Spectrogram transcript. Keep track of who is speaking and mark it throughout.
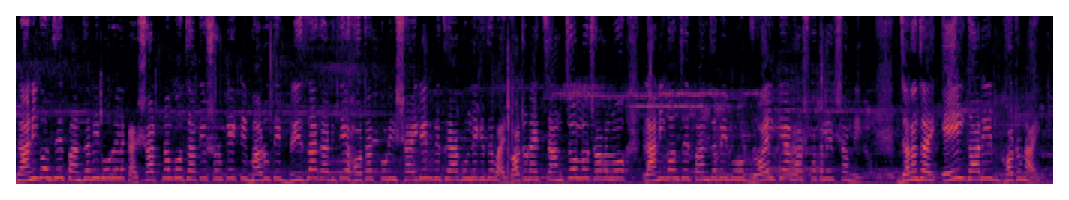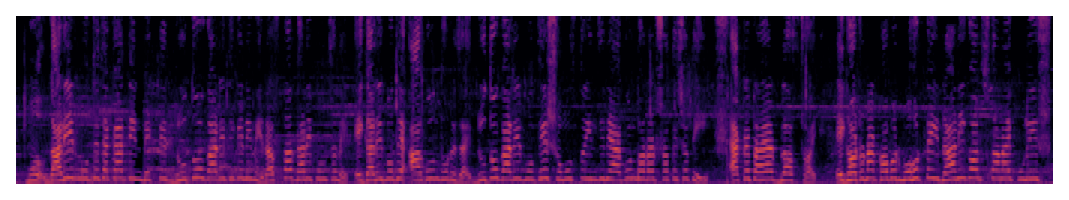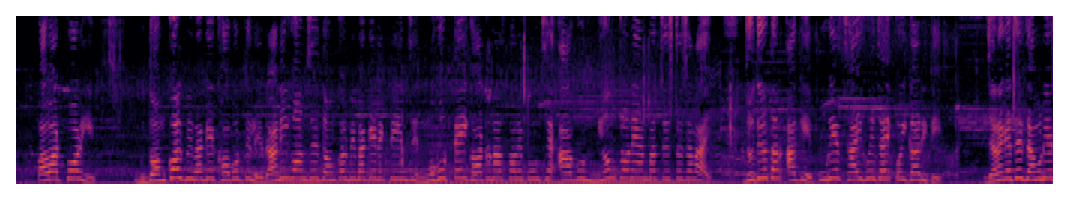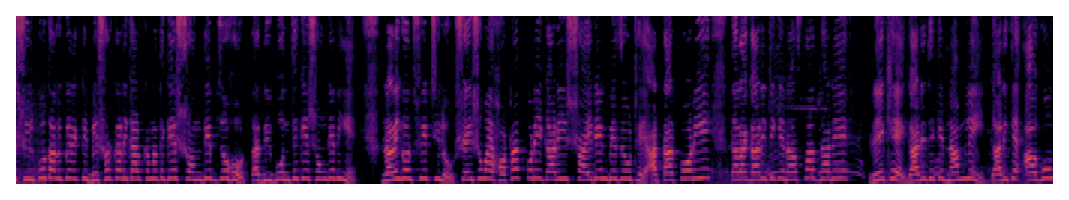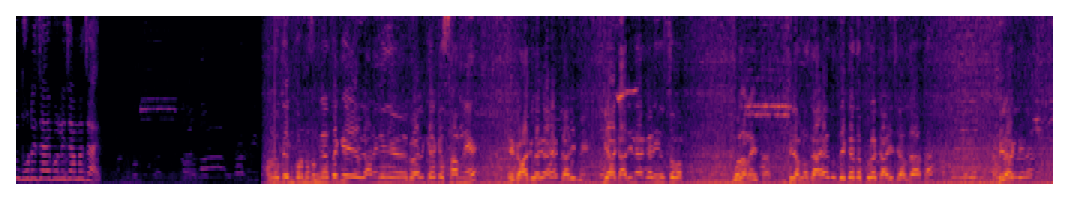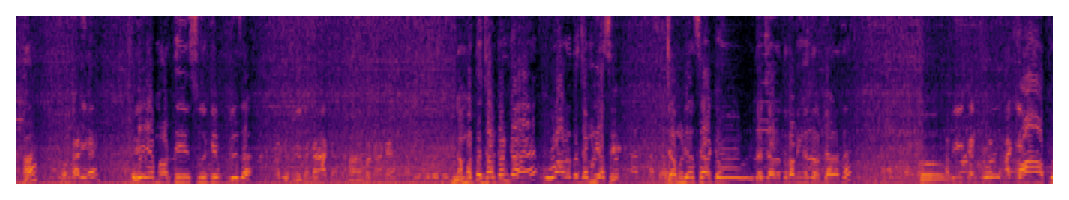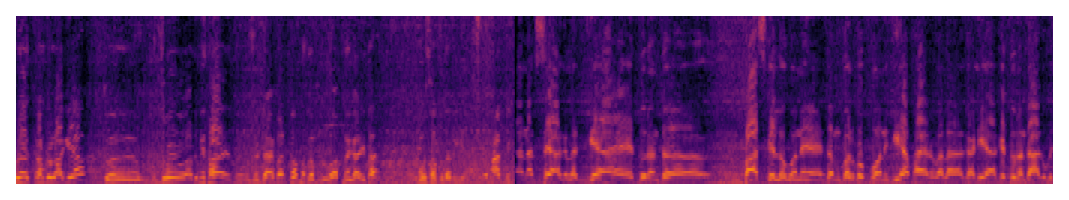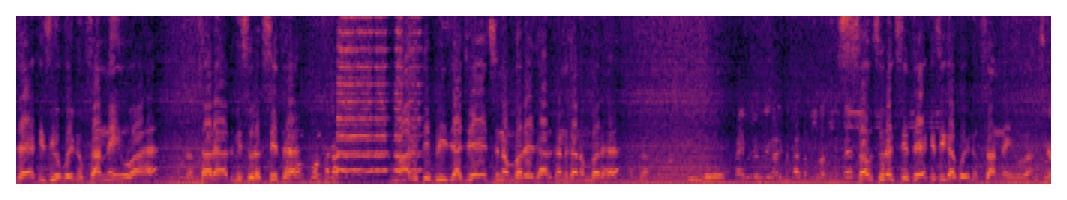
Speaker 1: রানীগঞ্জের পাঞ্জাবি মোড় এলাকায় ষাট নম্বর জাতীয় সড়কে একটি মারুতি ব্রিজা গাড়িতে হঠাৎ করে সাইডেন বেঁচে আগুন লেগে যাওয়ায় ঘটনায় চাঞ্চল্য ছড়ালো রানীগঞ্জের পাঞ্জাবি মোড় রয়্যাল কেয়ার হাসপাতালের সামনে। জানা যায়, এই গাড়ির ঘটনায় গাড়ির মধ্যে থাকা তিন ব্যক্তি দ্রুত গাড়ি থেকে নেমে রাস্তার ধারে পৌঁছালে এই গাড়ির মধ্যে আগুন ধরে যায়। দ্রুত গাড়ির মধ্যে সমস্ত ইঞ্জিনে আগুন ধরার সাথে সাথেই একটা টায়ার ব্লাস্ট হয়। এই ঘটনার খবর মুহূর্তেই রানীগঞ্জ থানায় পুলিশ পাওয়ার পরই দমকল বিভাগে খবর দিলে রানীগঞ্জের দমকল বিভাগের একটি ইঞ্জিন মুহূর্তেই ঘটনাস্থলে পৌঁছে আগুন নিয়ন্ত্রণে আনবার চেষ্টা চালায়। যদিও তার আগে পুড়ে ছাই হয়ে যায় ওই গাড়িটি। জানা গেছে, জামুরিয়া শিল্প তালুকের একটি বেসরকারি কারখানা থেকে সন্দীপ জোহর তার দুই বন্ধুকে সঙ্গে নিয়ে রানীগঞ্জ ফিরছিল। সেই সময় হঠাৎ করে গাড়ির সাইরেন বেজে ওঠে আর তারপরই তারা গাড়িটিকে রাস্তার ধারে রেখে গাড়ি থেকে নামলেই গাড়িতে আগুন ধরে যায় বলে জানা যায়।
Speaker 2: हम लोग को इन्फॉर्मेशन मिला था कि रानीगंज रॉयल केयर के सामने एक आग लगा है गाड़ी में। क्या गाड़ी ना गाड़ी उस सब हम बोला नहीं था। फिर हम लोग आए तो देखा था पूरा गाड़ी जल रहा था। फिर आके हाँ?
Speaker 3: कौन गाड़ी है?
Speaker 2: ये है मारुति सुजुकी ब्रेजा
Speaker 3: नंबर का है?
Speaker 2: नंबर तो झारखंड का है वो आ रहा था जमुरिया से। जमुरिया से आके वो इधर जा रहा था रानीगंज तरफ़ जा रहा था। तो
Speaker 3: अभी कंट्रोल
Speaker 2: हाँ पूरा कंट्रोल आ गया। तो जो आदमी था जो ड्राइवर था मतलब अपना गाड़ी था उतर गया
Speaker 3: आदमी
Speaker 4: अचानक से आग लग गया है तुरंत पास के लोगों ने दमकल को फ़ोन किया फायर वाला गाड़ी आके तुरंत आग बुझाया किसी को कोई नुकसान नहीं हुआ है सारे आदमी सुरक्षित है।
Speaker 3: कौन सा
Speaker 4: Maruti Brezza J H number है झारखंड का नंबर है।
Speaker 3: तो फैमिली गाड़ी में सब सुरक्षित है?
Speaker 4: किसी का कोई नुकसान नहीं हुआ।
Speaker 3: किसी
